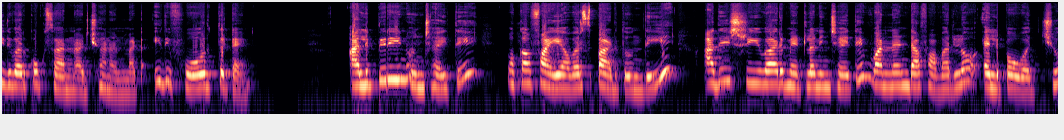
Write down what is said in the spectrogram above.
ఇది వరకు ఒకసారి నడిచాను అనమాట ఇది ఫోర్త్ టైం అలిపిరి నుంచి అయితే ఒక ఫైవ్ అవర్స్ పడుతుంది. అదే శ్రీవారి మెట్ల నుంచి అయితే వన్ అండ్ హాఫ్ అవర్లో వెళ్ళిపోవచ్చు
